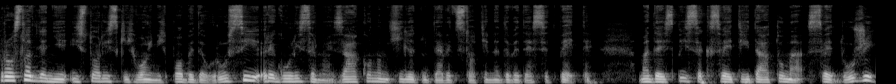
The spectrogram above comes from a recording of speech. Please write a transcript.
Proslavljanje istorijskih vojnih pobeda u Rusiji regulisano je zakonom 1995. Mada je spisak svetih datuma sve duži,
